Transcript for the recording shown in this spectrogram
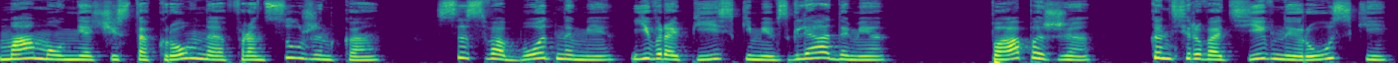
Мама у меня чистокровная француженка со свободными европейскими взглядами. Папа же консервативный русский,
